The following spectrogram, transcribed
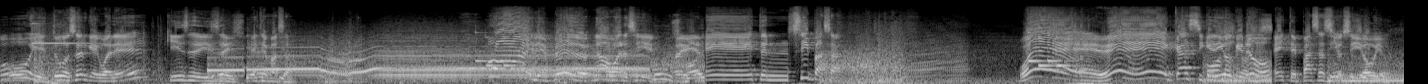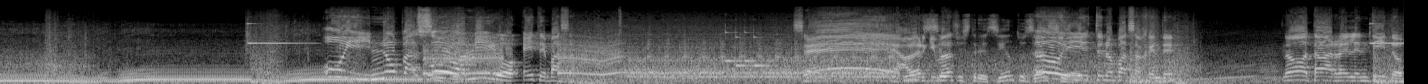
Uy, estuvo cerca igual, ¿eh? 15-16. Este pasa. ¡Ay, de pedo! No, bueno, sí, re bien. Este sí pasa. ¡Wey! ¡Eh, eh! Casi que digo que no. Este pasa sí o sí, obvio. ¡Uy! ¡No pasó, amigo! Este pasa. Sí. A ver qué más. 300 Uy, este no pasa, gente. No, estaba re lentito.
